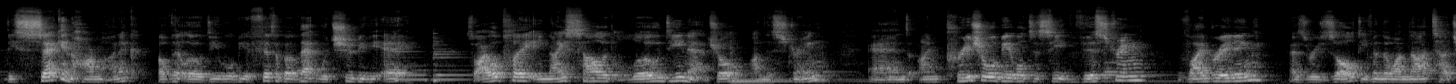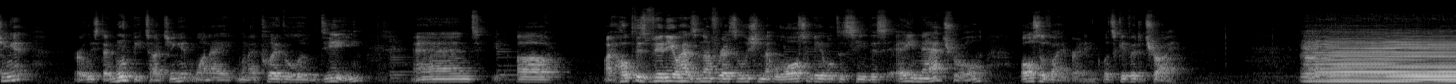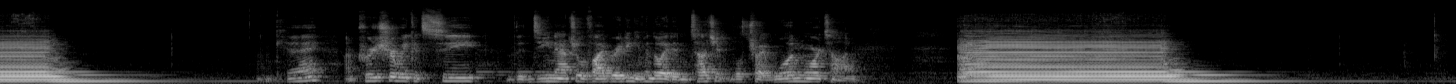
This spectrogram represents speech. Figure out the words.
The second harmonic of that low D will be a fifth above that, which should be the A. So I will play a nice solid low D natural on this string, and I'm pretty sure we'll be able to see this string vibrating as a result, even though I'm not touching it, or at least I won't be touching it when I, when I play the low D. And uh, I hope this video has enough resolution that we'll also be able to see this A natural also vibrating. Let's give it a try. Pretty sure we could see the D natural vibrating even though I didn't touch it. Let's try one more time.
